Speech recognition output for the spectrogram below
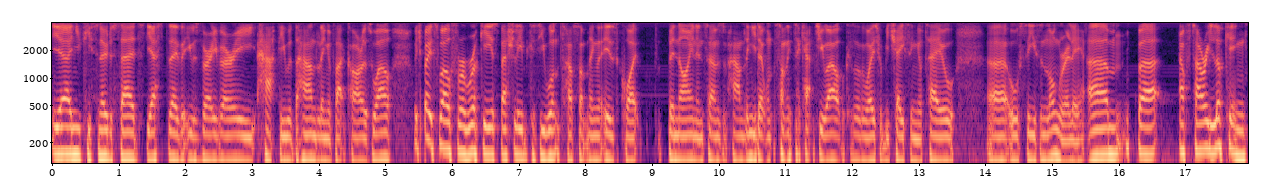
Yeah, and Yuki Tsunoda said yesterday that he was very, very happy with the handling of that car as well, which bodes well for a rookie, especially because you want to have something that is quite benign in terms of handling. You don't want something to catch you out because otherwise you'll be chasing your tail uh, all season long, really. Um, but AlphaTauri looking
